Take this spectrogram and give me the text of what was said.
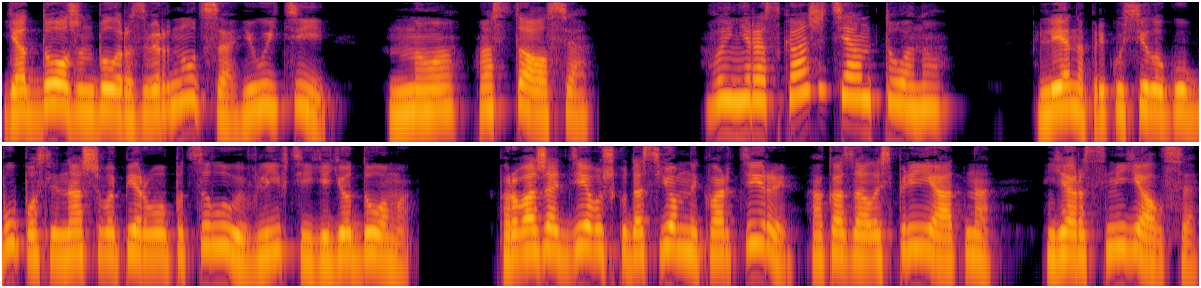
Я должен был развернуться и уйти, но остался. «Вы не расскажете Антону?» Лена прикусила губу после нашего первого поцелуя в лифте ее дома. Провожать девушку до съемной квартиры оказалось приятно. Я рассмеялся.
